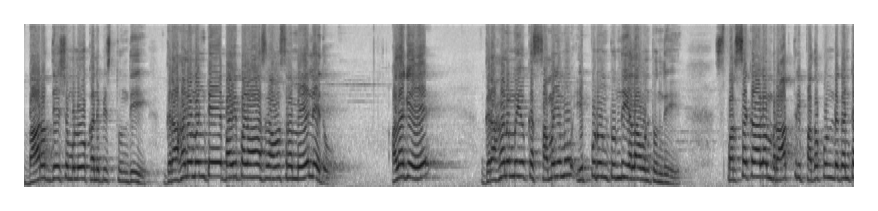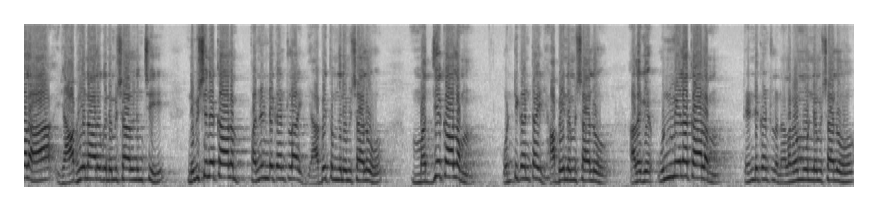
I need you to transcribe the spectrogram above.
భారతదేశంలో కనిపిస్తుంది. గ్రహణం అంటే భయపడాల్సిన అవసరమే లేదు. అలాగే గ్రహణం యొక్క సమయము ఎప్పుడు ఉంటుంది ఎలా ఉంటుంది? స్పర్శకాలం రాత్రి పదకొండు గంటల యాభై నాలుగు నిమిషాల నుంచి నిమిషన కాలం పన్నెండు గంటల యాభై తొమ్మిది నిమిషాలు మధ్యకాలం ఒంటి గంట యాభై నిమిషాలు అలాగే ఉన్మీల కాలం రెండు గంటల నలభై మూడు నిమిషాలు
